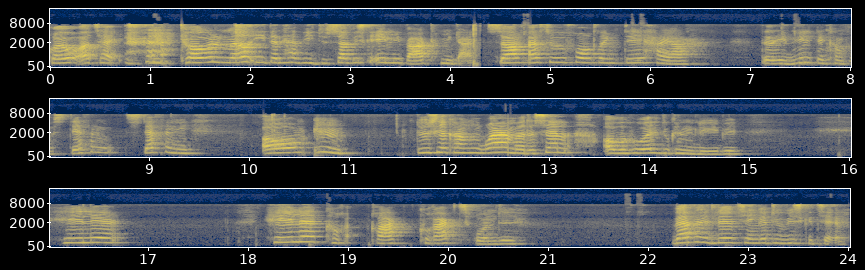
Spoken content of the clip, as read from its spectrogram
prøve at tage Nicole med i den her video, så vi skal egentlig bare komme i gang. Så første udfordring, det har jeg, den er helt ny, den kommer fra Stephanie, Stephanie og du skal konkurrere med dig selv, og hvor hurtigt du kan løbe. Hele, hele korrekt, korrekt runde. Hvad for et løb tænker du, vi skal tage?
